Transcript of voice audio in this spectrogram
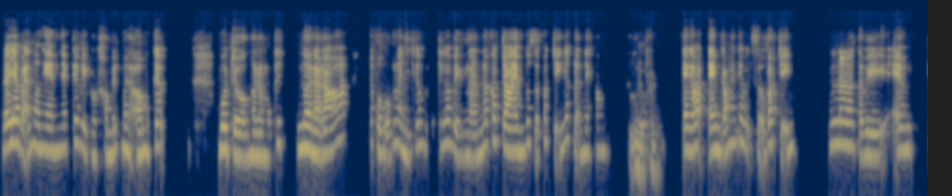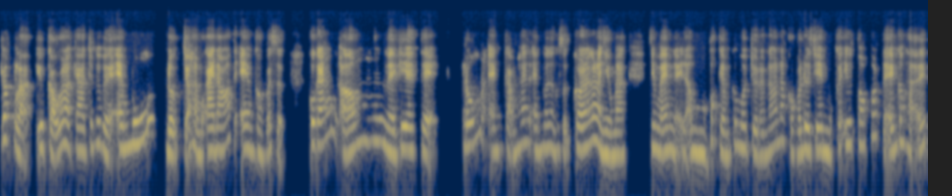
Đối với bản thân em nha cái việc mà commitment ở một cái môi trường hoặc là một cái nơi nào đó nó phụ thuộc rất là nhiều cái, cái việc là nó có cho em có sự phát triển nhất định hay không. Được rồi em cảm em cảm thấy cái việc sự phát triển nó, tại vì em rất là yêu cầu rất là cao cho cái việc em muốn được trở thành một ai đó thì em cần phải sự cố gắng ở này kia thì đúng là em cảm thấy là em có sự cố gắng rất là nhiều mà. Nhưng mà em nghĩ là bất kỳ một cái môi trường nào đó, nó còn phải đưa cho em một cái yếu tố để em có thể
